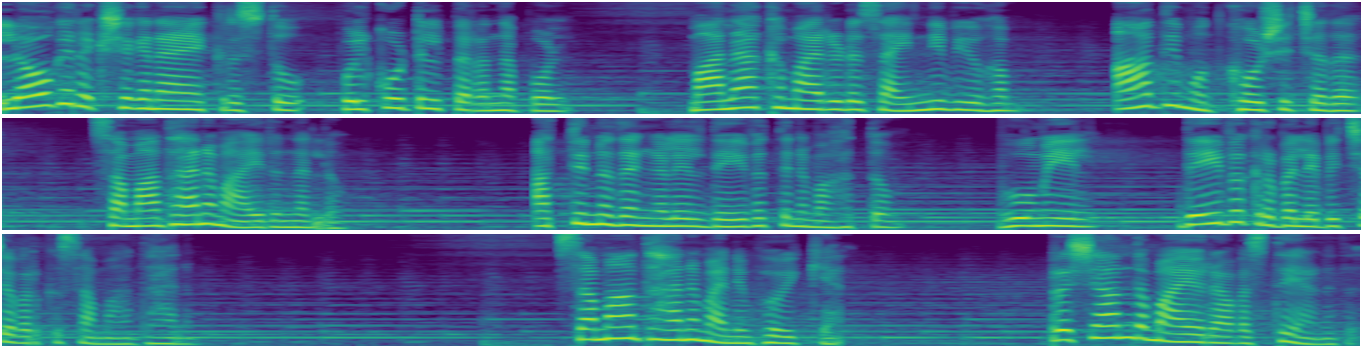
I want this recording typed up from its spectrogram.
ലോകരക്ഷകനായ ക്രിസ്തു പുൽക്കൂട്ടിൽ പിറന്നപ്പോൾ മാലാഖമാരുടെ സൈന്യവ്യൂഹം ആദ്യം ഉദ്ഘോഷിച്ചത് സമാധാനമായിരുന്നല്ലോ. അത്യുന്നതങ്ങളിൽ ദൈവത്തിന് മഹത്വം ഭൂമിയിൽ ദൈവകൃപ ലഭിച്ചവർക്ക് സമാധാനം. സമാധാനം അനുഭവിക്കാൻ പ്രശാന്തമായ പ്രശാന്തമായൊരവസ്ഥയാണിത്.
